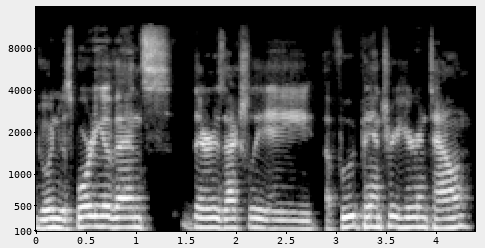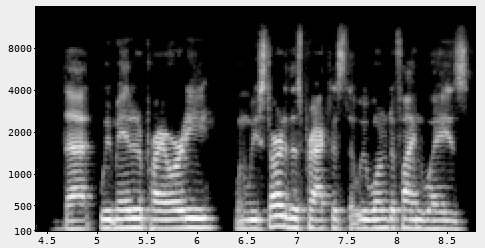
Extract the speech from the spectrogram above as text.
going to sporting events. There is actually a, a food pantry here in town that we made it a priority when we started this practice that we wanted to find ways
